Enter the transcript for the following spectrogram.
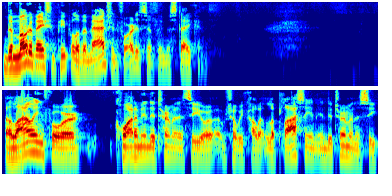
the motivation people have imagined for it is simply mistaken. Allowing for quantum indeterminacy, or shall we call it Laplacian indeterminacy,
